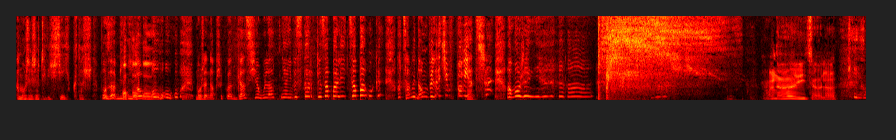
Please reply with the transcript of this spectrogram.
A może rzeczywiście ich ktoś pozabijał? O, może na przykład gaz się ulatnia i wystarczy zapalić zapałkę, a cały dom wyleci w powietrze? A może nie? No i co, no? Cicho.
